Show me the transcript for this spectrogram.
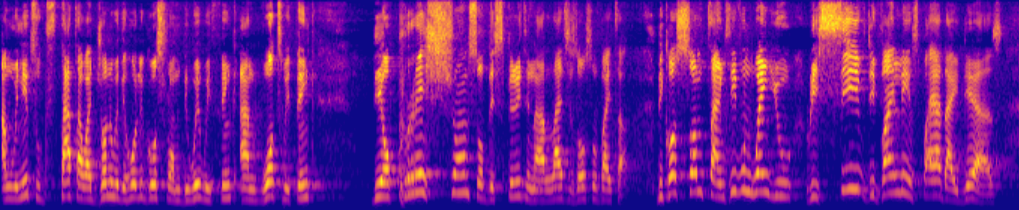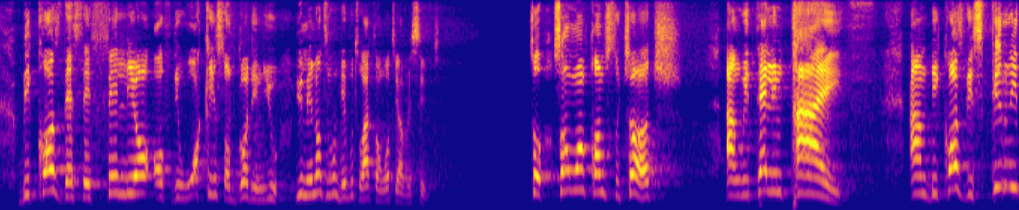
and we need to start our journey with the Holy Ghost from the way we think and what we think, the operations of the Spirit in our lives is also vital. Because sometimes, even when you receive divinely inspired ideas, because there's a failure of the workings of God in you, you may not even be able to act on what you have received. So, someone comes to church and we tell him tithe. And because the spirit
